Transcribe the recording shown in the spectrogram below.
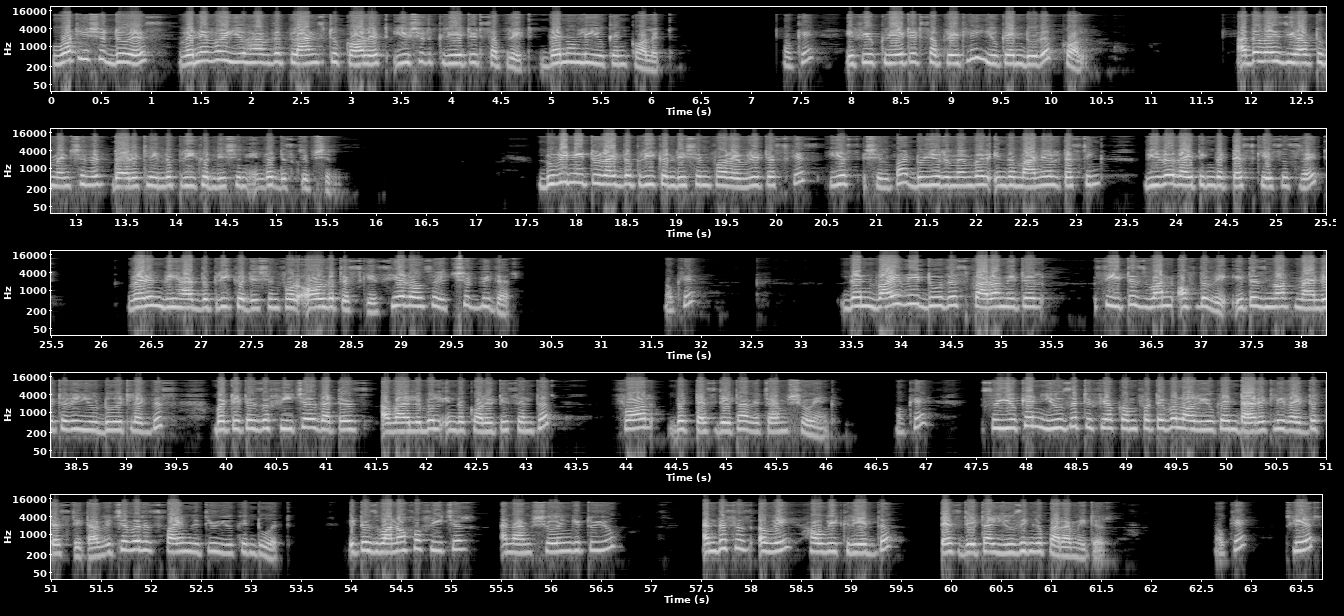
What you should do is, whenever you have the plans to call it, you should create it separate. Then only you can call it. Okay. If you create it separately, you can do the call. Otherwise, you have to mention it directly in the precondition in the description. Do we need to write the precondition for every test case? Yes, Shilpa. Do you remember in the manual testing, we were writing the test cases, right? Wherein we had the precondition for all the test case. Here also it should be there. Okay. Then why we do this parameter? See, it is one of the way. It is not mandatory you do it like this, but it is a feature that is available in the quality center for the test data which I am showing. Okay. So you can use it if you are comfortable or you can directly write the test data. Whichever is fine with you, you can do it. It is one of a feature and I am showing it to you. And this is a way how we create the test data using a parameter. Okay, clear?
